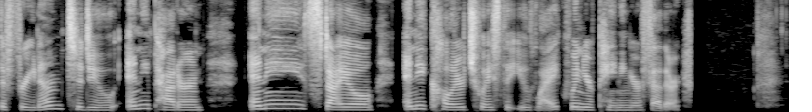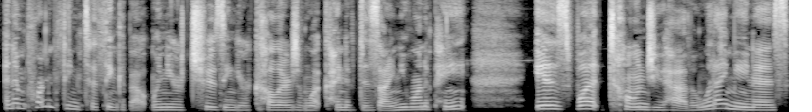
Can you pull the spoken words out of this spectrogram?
the freedom to do any pattern, any style, any color choice that you like when you're painting your feather. An important thing to think about when you're choosing your colors and what kind of design you want to paint is what tones you have. And what I mean is,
